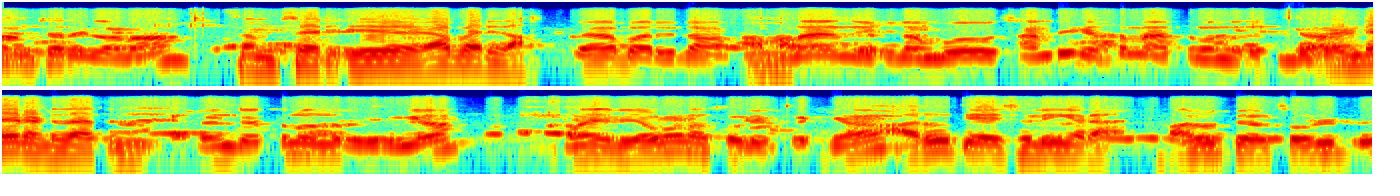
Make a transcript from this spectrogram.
சம்சாரிக்கலாம்ண்ணா? சம்சாரி வியாபாரி தான். வியாபாரி தான். ஆனா இன்னைக்கு நம்ம சந்தைக்கு எத்தனை எத்தனை வந்திருக்கீங்க? ரெண்டே ரெண்டு தான் ரெண்டு எத்தனை வந்திருக்கீங்க? ஆனா இது எவ்வளவு நான் சொல்லிட்டு இருக்கீங்க அறுபத்தி ஏழு சொல்லிங்கிறேன். அறுபத்தி ஏழு சொல்லிட்டு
